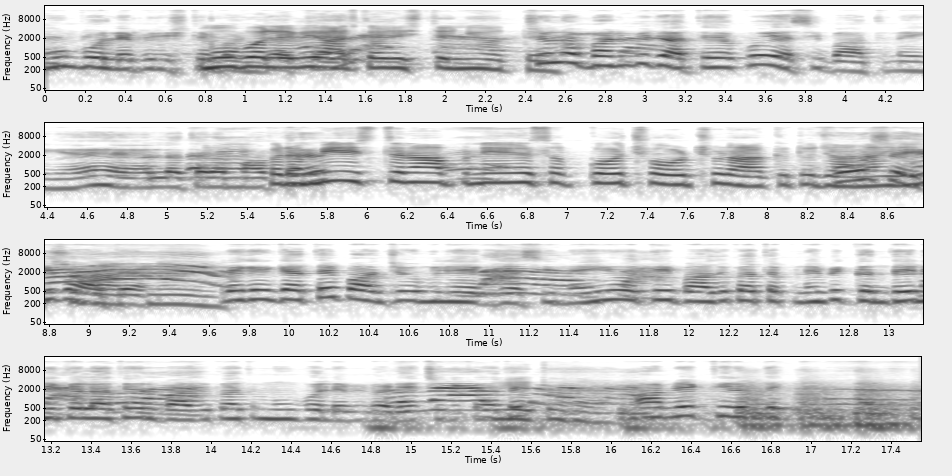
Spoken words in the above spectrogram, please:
मुँह बोले भी रिश्ते मुँह बोले भी आजकल रिश्ते नहीं होते। चलो बन भी जाते हैं कोई ऐसी बात नहीं है अल्लाह ताला माफ़ पर अम्मी इस तरह अपने सबको छोड़ छुड़ा के तो जाना सही बात है। लेकिन कहते हैं पाँचों उंगलियाँ एक जैसी नहीं होती बाजू का अपने भी गंदे निकल आते और बाजू का मुँह बोले भी बड़े अच्छे निकलते तो आपने एक फ़िल्म देख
